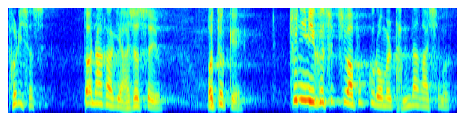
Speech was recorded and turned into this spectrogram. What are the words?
버리셨어요. 떠나가게 하셨어요. 어떻게? 주님이 그 수치와 부끄러움을 담당하심으로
